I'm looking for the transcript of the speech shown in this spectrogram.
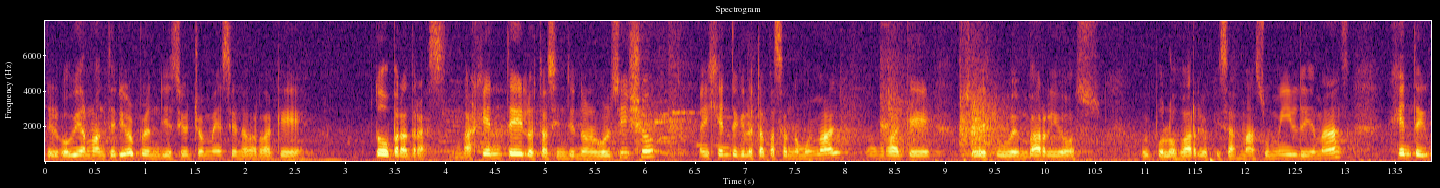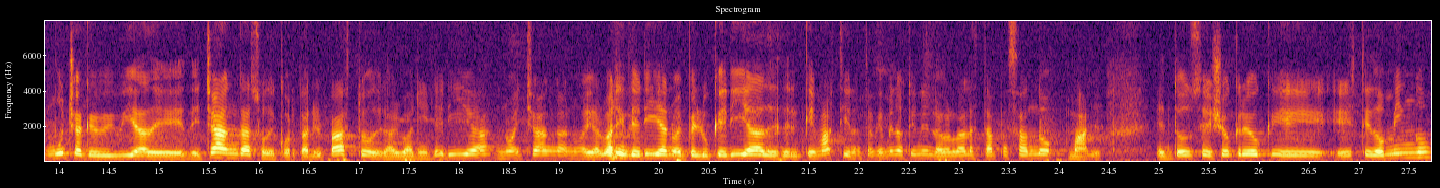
del gobierno anterior, pero en 18 meses la verdad que todo para atrás. La gente lo está sintiendo en el bolsillo, hay gente que lo está pasando muy mal, la verdad que yo estuve en barrios por los barrios quizás más humildes y demás, gente mucha que vivía de, changas o de cortar el pasto, de la albanilería, no hay changa, no hay albanilería, no hay peluquería, desde el que más tiene hasta el que menos tiene, la verdad la está pasando mal. Entonces yo creo que este domingo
